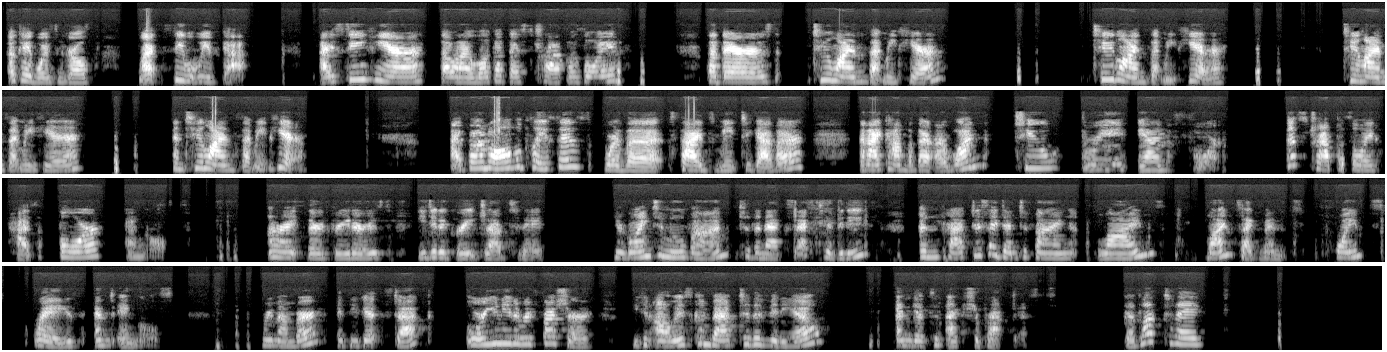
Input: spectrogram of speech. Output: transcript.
Okay, boys and girls, let's see what we've got. I see here that when I look at this trapezoid, that there's two lines that meet here, two lines that meet here, two lines that meet here, and two lines that meet here. I found all the places where the sides meet together, and I count that there are one, two, three, and four. This trapezoid has four angles. All right, third graders, you did a great job today. You're going to move on to the next activity and practice identifying lines, line segments, points, rays, and angles. Remember, if you get stuck or you need a refresher, you can always come back to the video and get some extra practice. Good luck today!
